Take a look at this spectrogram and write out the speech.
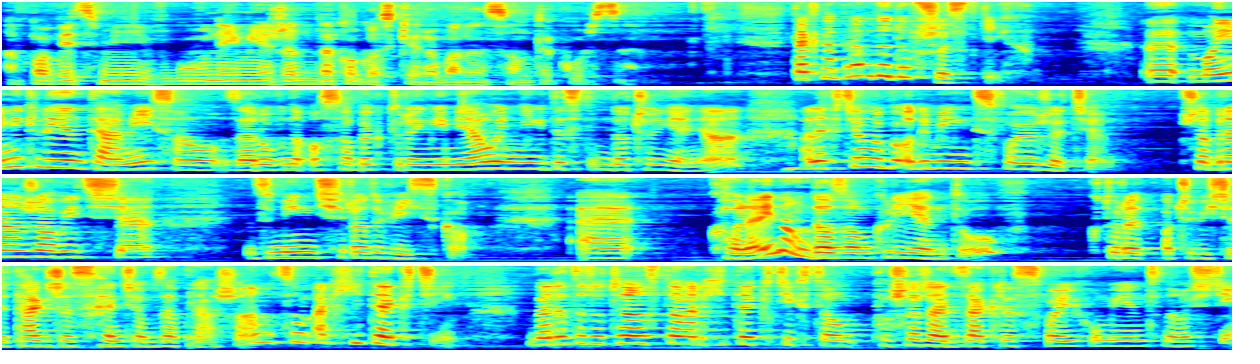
A powiedz mi w głównej mierze, do kogo skierowane są te kursy? Tak naprawdę do wszystkich. E, Moimi klientami są zarówno osoby, które nie miały nigdy z tym do czynienia, ale chciałyby odmienić swoje życie, przebranżowić się, zmienić środowisko. E, Kolejną dozą klientów, które oczywiście także z chęcią zapraszam, są architekci. Bardzo często architekci chcą poszerzać zakres swoich umiejętności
